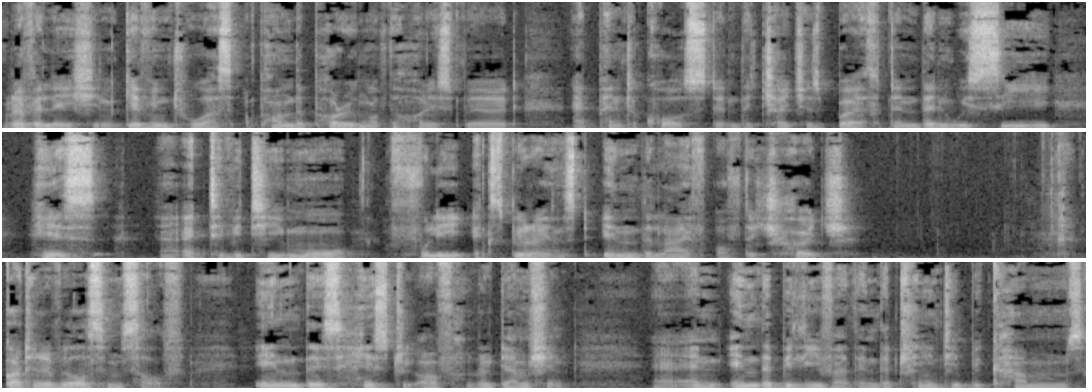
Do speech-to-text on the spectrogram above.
revelation given to us upon the pouring of the Holy Spirit at Pentecost and the church is birthed, and then we see His uh, activity more fully experienced in the life of the church. God reveals himself in this history of redemption. Uh, and in the believer, then the Trinity becomes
